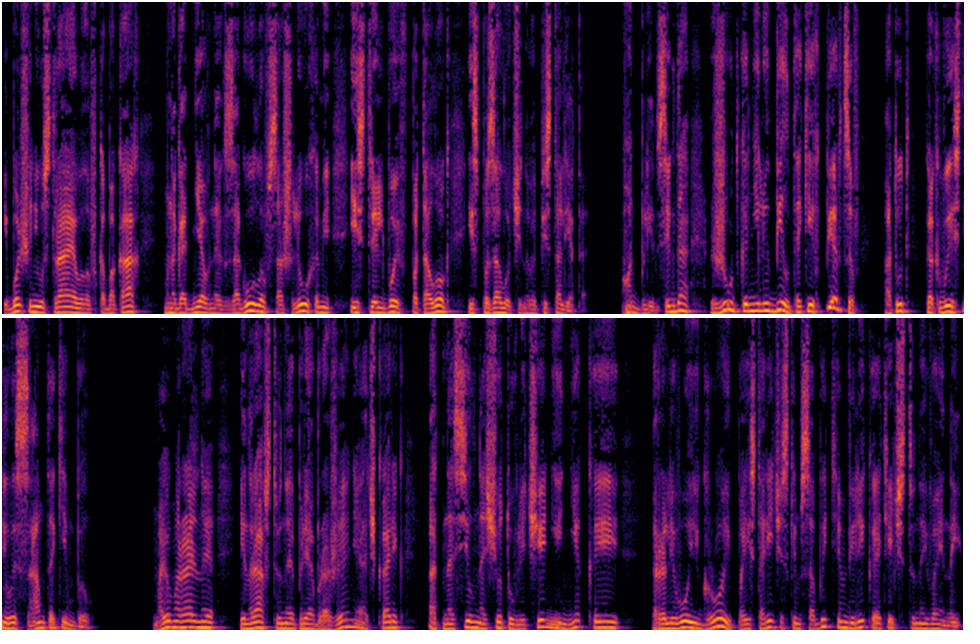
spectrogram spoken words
и больше не устраивало в кабаках многодневных загулов со шлюхами и стрельбой в потолок из позолоченного пистолета. Вот, блин, всегда жутко не любил таких перцев, а тут, как выяснилось, сам таким был. Мое моральное и нравственное преображение очкарик относил насчет увлечения некой ролевой игрой по историческим событиям Великой Отечественной войны.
